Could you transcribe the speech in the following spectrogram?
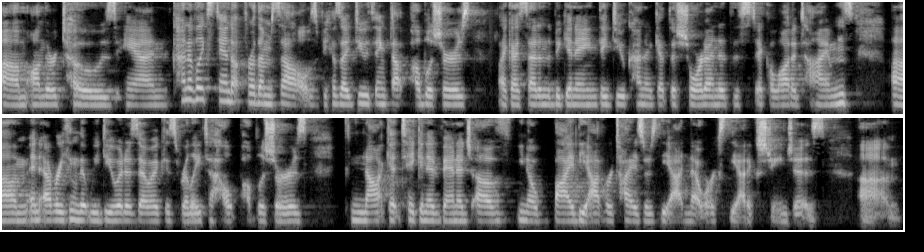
um, on their toes and kind of like stand up for themselves because I do think that publishers, like I said in the beginning, they do kind of get the short end of the stick a lot of times. Um, and everything that we do at Ezoic is really to help publishers not get taken advantage of, you know, by the advertisers, the ad networks, the ad exchanges. Um,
